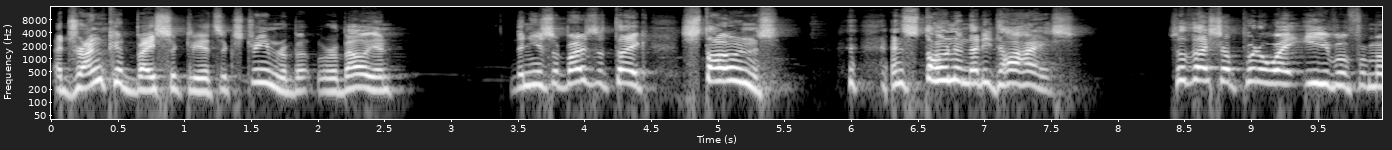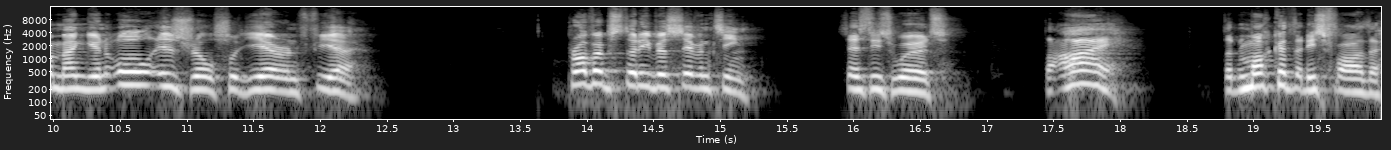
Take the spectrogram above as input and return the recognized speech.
a drunkard, basically. It's extreme rebellion. Then you're supposed to take stones and stone him that he dies. So they shall put away evil from among you, and all Israel shall hear and fear. Proverbs 30, verse 17 says these words The eye that mocketh at his father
